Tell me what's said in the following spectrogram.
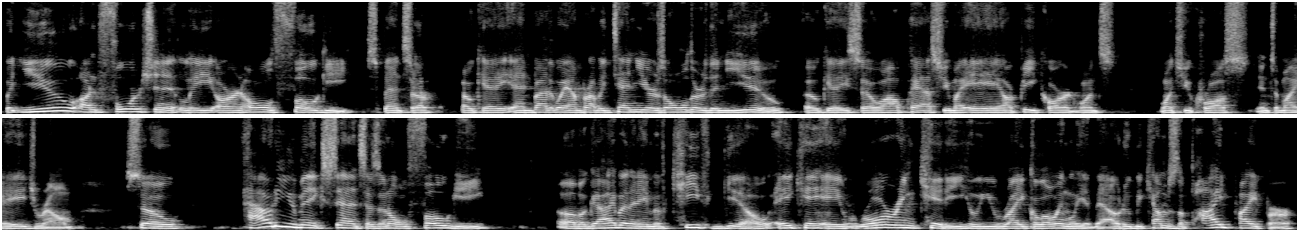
But you, unfortunately, are an old fogey, Spencer. Okay. And by the way, I'm probably 10 years older than you. Okay. So I'll pass you my AARP card once once you cross into my age realm. So how do you make sense as an old fogey of a guy by the name of Keith Gill, aka Roaring Kitty, who you write glowingly about, who becomes the Pied Piper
